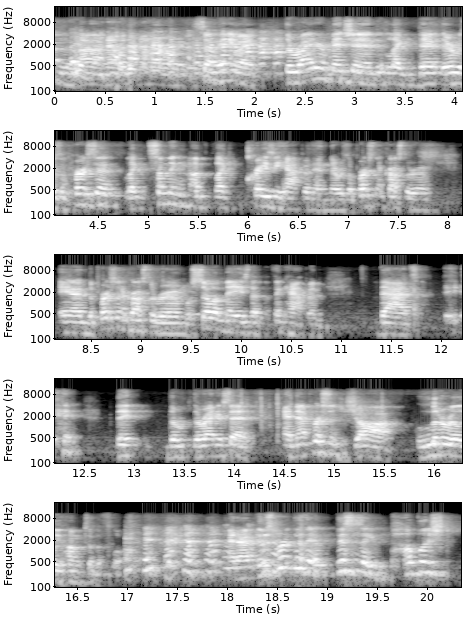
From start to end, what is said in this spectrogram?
Uh, now, now, now so anyway, the writer mentioned like there, there was a person, like something uh, like crazy happened, and there was a person across the room, and the person across the room was so amazed that the thing happened that they, the, the writer said, and that person's jaw literally hung to the floor. and, I, this, this is a published,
